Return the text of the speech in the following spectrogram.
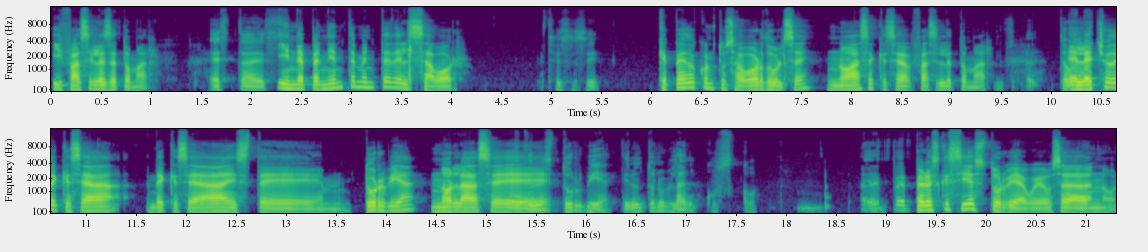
y fáciles de tomar. Esta es. Independientemente del sabor. Sí, sí, sí. ¿Qué pedo con tu sabor dulce? No hace que sea fácil de tomar. El hecho de que sea de que sea este turbia no la es que no hace es turbia, tiene un tono blancuzco. Eh, pe- Pero es que sí es turbia, güey. O sea, no,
